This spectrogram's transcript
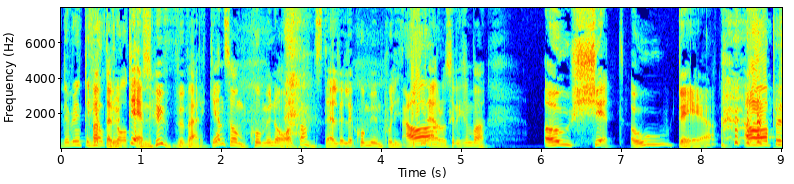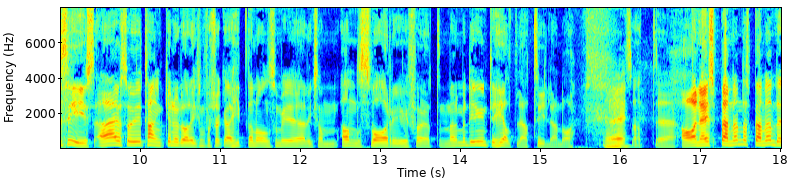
det är väl inte helt Fattar du gratis. den huvudvärken som kommunalt anställd eller kommunpolitiker Ja. där och så liksom bara Oh shit, oh there. Ja, precis. Nej, så är tanken nu då liksom försöka hitta någon som är liksom ansvarig för att, men, men det är ju inte helt lätt tydligen då. Nej. Så att, eh, ja nej, spännande, spännande.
